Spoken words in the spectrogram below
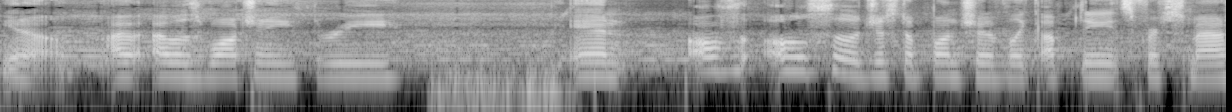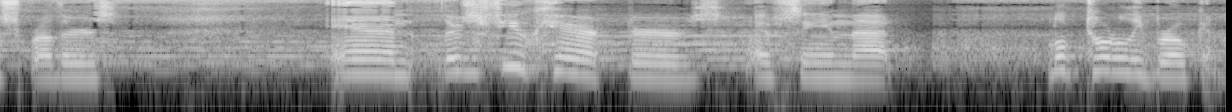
You know, I, I was watching E3, and also, just a bunch of, like, updates for Smash Brothers. And there's a few characters I've seen that look totally broken.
